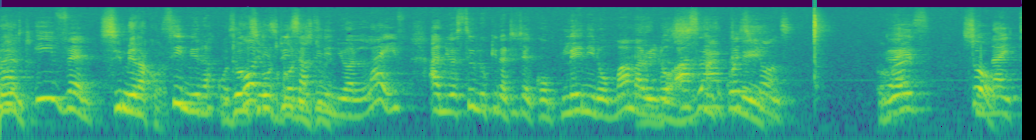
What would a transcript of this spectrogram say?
cannot even See miracles. see miracles. God see is doing God is something doing. in your life, and you're still looking at it and complaining or murmuring or asking questions. All right? Guys, So- tonight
